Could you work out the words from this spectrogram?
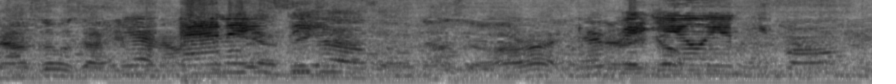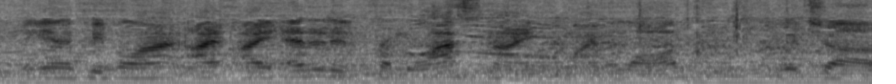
Nazo, is that how you Yeah, pronounce it? N A Z O. Nazo, all right. They're there big you go. alien people. Big alien people. I, I, I edited from last night my vlog, which, uh,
